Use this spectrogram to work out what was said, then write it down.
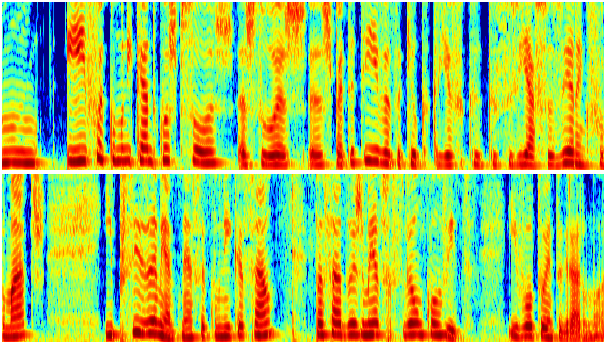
Um, e foi comunicando com as pessoas as suas expectativas, aquilo que queria que, que, se via a fazer, em que formatos. E precisamente nessa comunicação, passado dois meses, recebeu um convite e voltou a integrar uma,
